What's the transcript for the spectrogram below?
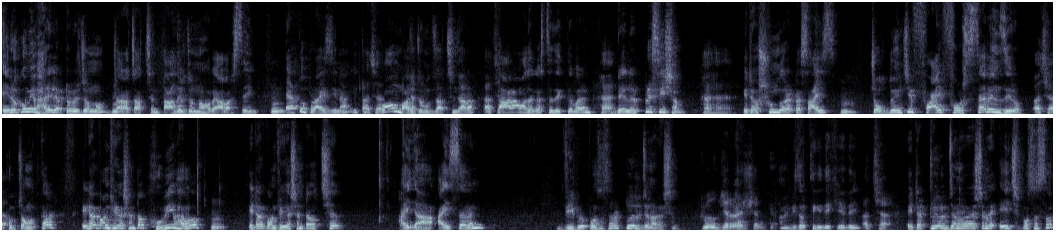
এরকমই ভারী ল্যাপটপের জন্য যারা চাচ্ছেন তাদের জন্য হবে আবার সেম এত প্রাইসই না একটু আচ্ছা। কম বাজেটের মধ্যে যাচ্ছেন যারা আচ্ছা। তারা আমাদের কাছ থেকে দেখতে পারেন হ্যাঁ। ডেলের প্রিসিশন হ্যাঁ হ্যাঁ হ্যাঁ। এটাও সুন্দর একটা সাইজ চোদ্দ inch five four seven zero খুব চমৎকার। এটার কনফিগারেশনটা খুবই ভালো। এটার কনফিগারেশনটা হচ্ছে আই আই সেভেন ভিভো প্রসেসরের টুয়েলভ জেনারেশন টুয়েলভ জেনারেশন আমি ভিতর থেকে দেখিয়ে দিই। আচ্ছা। এটা টুয়েলভ জেনারেশনের এইচ প্রসেসর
